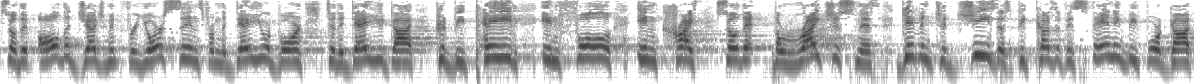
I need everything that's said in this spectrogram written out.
so that all the judgment for your sins from the day you were born to the day you die could be paid in full in Christ, so that the righteousness given to Jesus because of His standing before God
